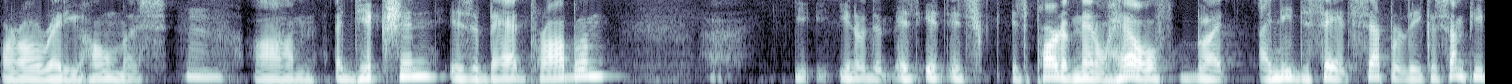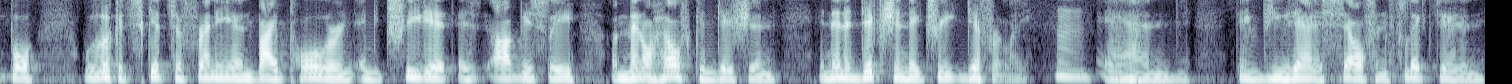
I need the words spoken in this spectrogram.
are already homeless. Um, addiction is a bad problem. Uh, you, you know, the, it, it, it's it's part of mental health, but I need to say it separately because some people will look at schizophrenia and bipolar and, and treat it as obviously a mental health condition, and then addiction they treat differently, and they view that as self-inflicted. And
